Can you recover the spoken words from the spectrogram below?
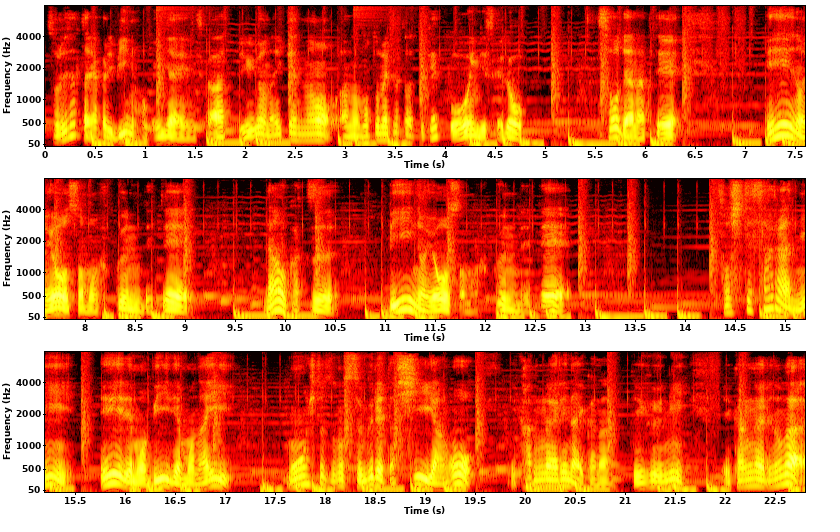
それだったらやっぱり B の方がいいんじゃないですかっていうような意見のあの求め方って結構多いんですけど、そうではなくて、A の要素も含んでて、なおかつ B の要素も含んでて、そしてさらに A でも B でもないもう一つの優れた C 案を考えれないかなっていうふうに考えるのが、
